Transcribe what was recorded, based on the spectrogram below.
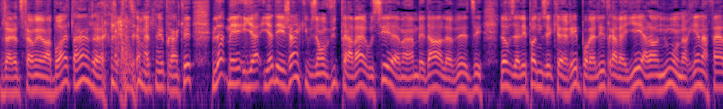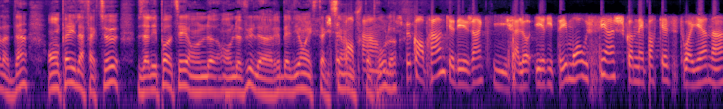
J'aurais dû fermer ma boîte, hein? J'aurais dû me maintenir tranquille. Là, mais il y a, y a, des gens qui vous ont vu de travers aussi, euh, Mme Bédard, là, dit, là, vous allez pas nous écœurer pour aller travailler. Alors, nous, on n'a rien à faire là-dedans. On paye la facture vous allez pas, tu sais, on l'a, on l'a vu, la rébellion, extinction, je, sais pas trop, là. Je peux comprendre qu'il y a des gens qui, ça l'a irrité. Moi aussi, hein, je suis comme n'importe quelle citoyenne, hein.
